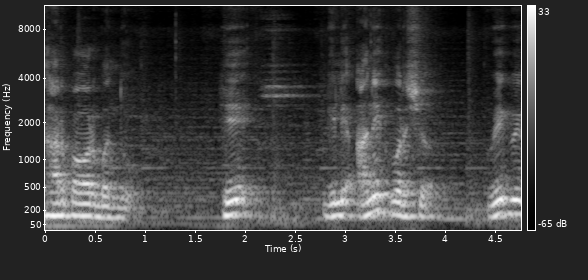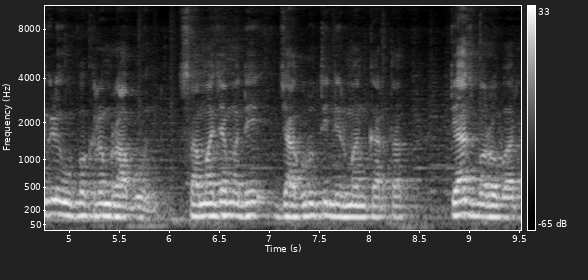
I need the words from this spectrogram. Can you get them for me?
धार पवार बंधू हे गेली अनेक वर्ष वेगवेगळे उपक्रम राबवून समाजामध्ये जागृती निर्माण करतात. त्याचबरोबर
